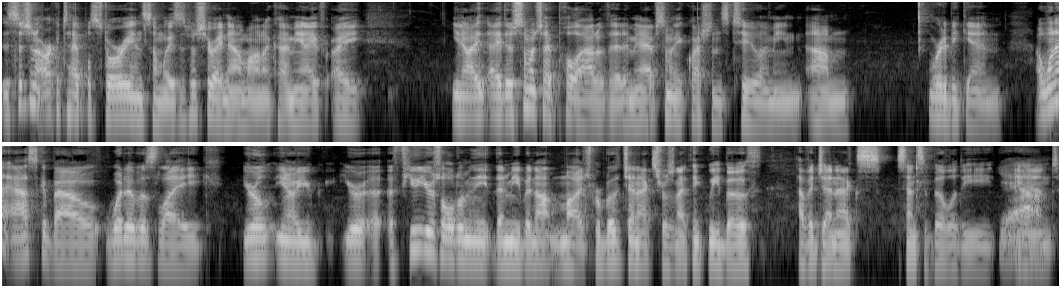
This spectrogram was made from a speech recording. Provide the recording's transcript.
it's such an archetypal story in some ways, especially right now, Monica. I mean, I've I you know, I, I, there's so much I pull out of it. I mean, I have so many questions too. I mean, um, where to begin? I want to ask about what it was like you're you know you you're a, a few years older than me, than me, but not much. We're both Gen Xers, and I think we both have a Gen X sensibility. Yeah. And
